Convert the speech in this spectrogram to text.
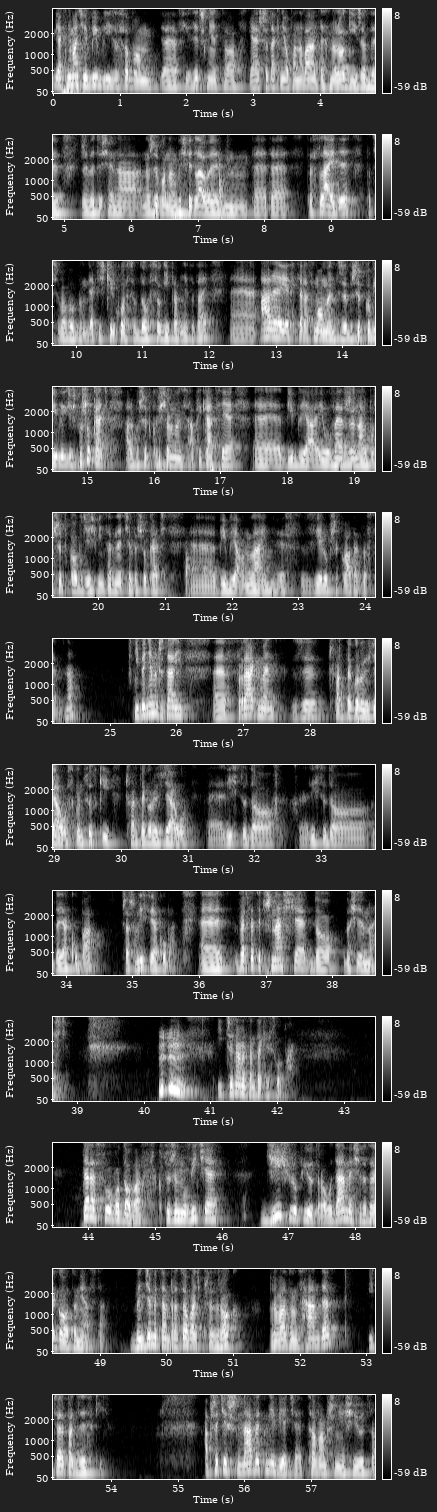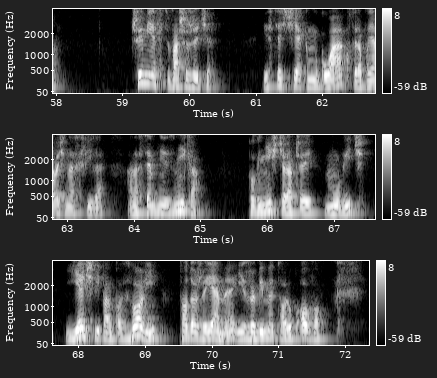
Jak nie macie Biblii ze sobą fizycznie, to ja jeszcze tak nie opanowałem technologii, żeby, żeby tu się na, na żywo nam wyświetlały mm, te, te, te slajdy. Potrzebowałbym jakichś kilku osób do usługi pewnie tutaj. E, ale jest teraz moment, żeby szybko Biblii gdzieś poszukać, albo szybko ściągnąć aplikację e, Biblia YouVersion, albo szybko gdzieś w internecie wyszukać e, Biblia online. Jest w wielu przekładach dostępna. I będziemy czytali fragment z czwartego rozdziału, z końcówki czwartego rozdziału listu do, listu do, do Jakuba przepraszam, listy Jakuba. E, wersety 13 do, do 17. I czytamy tam takie słowa. Teraz słowo do was, którzy mówicie, dziś lub jutro udamy się do tego oto miasta. Będziemy tam pracować przez rok, prowadząc handel i czerpać zyski. A przecież nawet nie wiecie, co wam przyniesie jutro. Czym jest wasze życie? Jesteście jak mgła, która pojawia się na chwilę a następnie znika. Powinniście raczej mówić, jeśli Pan pozwoli, to dożyjemy i zrobimy to lub owo.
